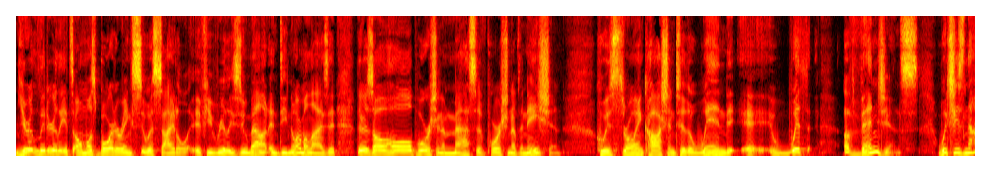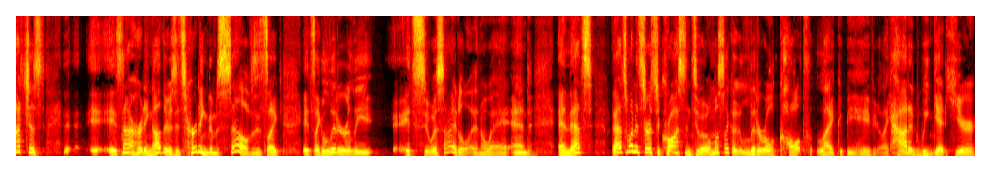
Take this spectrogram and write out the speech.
you're literally it's almost bordering suicidal if you really zoom out and denormalize it. There's a whole portion, a massive portion of the nation who is throwing caution to the wind eh, with a vengeance, which is not just it's not hurting others, it's hurting themselves. It's like it's like literally it's suicidal in a way. And and that's that's when it starts to cross into almost like a literal cult like behavior. Like how did we get here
